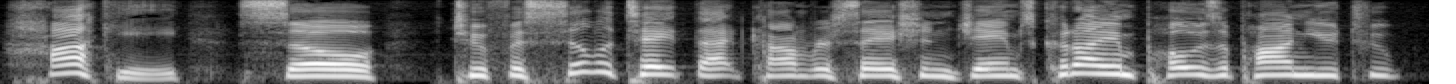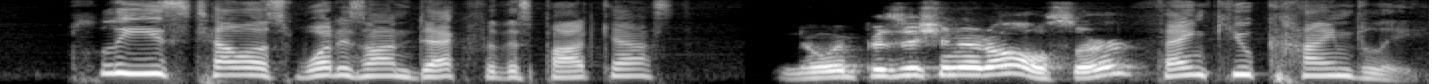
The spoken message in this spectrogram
hockey. So, to facilitate that conversation, James, could I impose upon you to please tell us what is on deck for this podcast? No imposition at all, sir. Thank you kindly.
